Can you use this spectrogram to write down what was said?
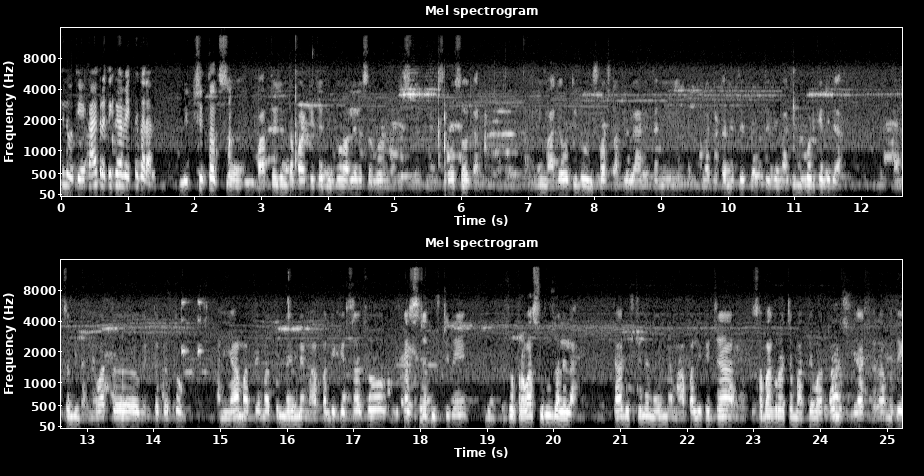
देखील होती. काय प्रतिक्रिया व्यक्त कराल? निश्चितच भारतीय जनता पार्टीचे निवडून आलेले सर्व सर्व सहकारी यांनी माझ्यावरती जो विश्वास टाकलेला आहे आणि त्यांनी मला गटनेते त्याची माझी निवड केलेली आहे त्यांचं मी धन्यवाद व्यक्त करतो. आणि या माध्यमातून नवीन महापालिकेचा जो विकासाच्या दृष्टीने जो प्रवास सुरू झालेला आहे त्या दृष्टीने नवीन महापालिकेच्या सभागृहाच्या माध्यमातून या शहरामध्ये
